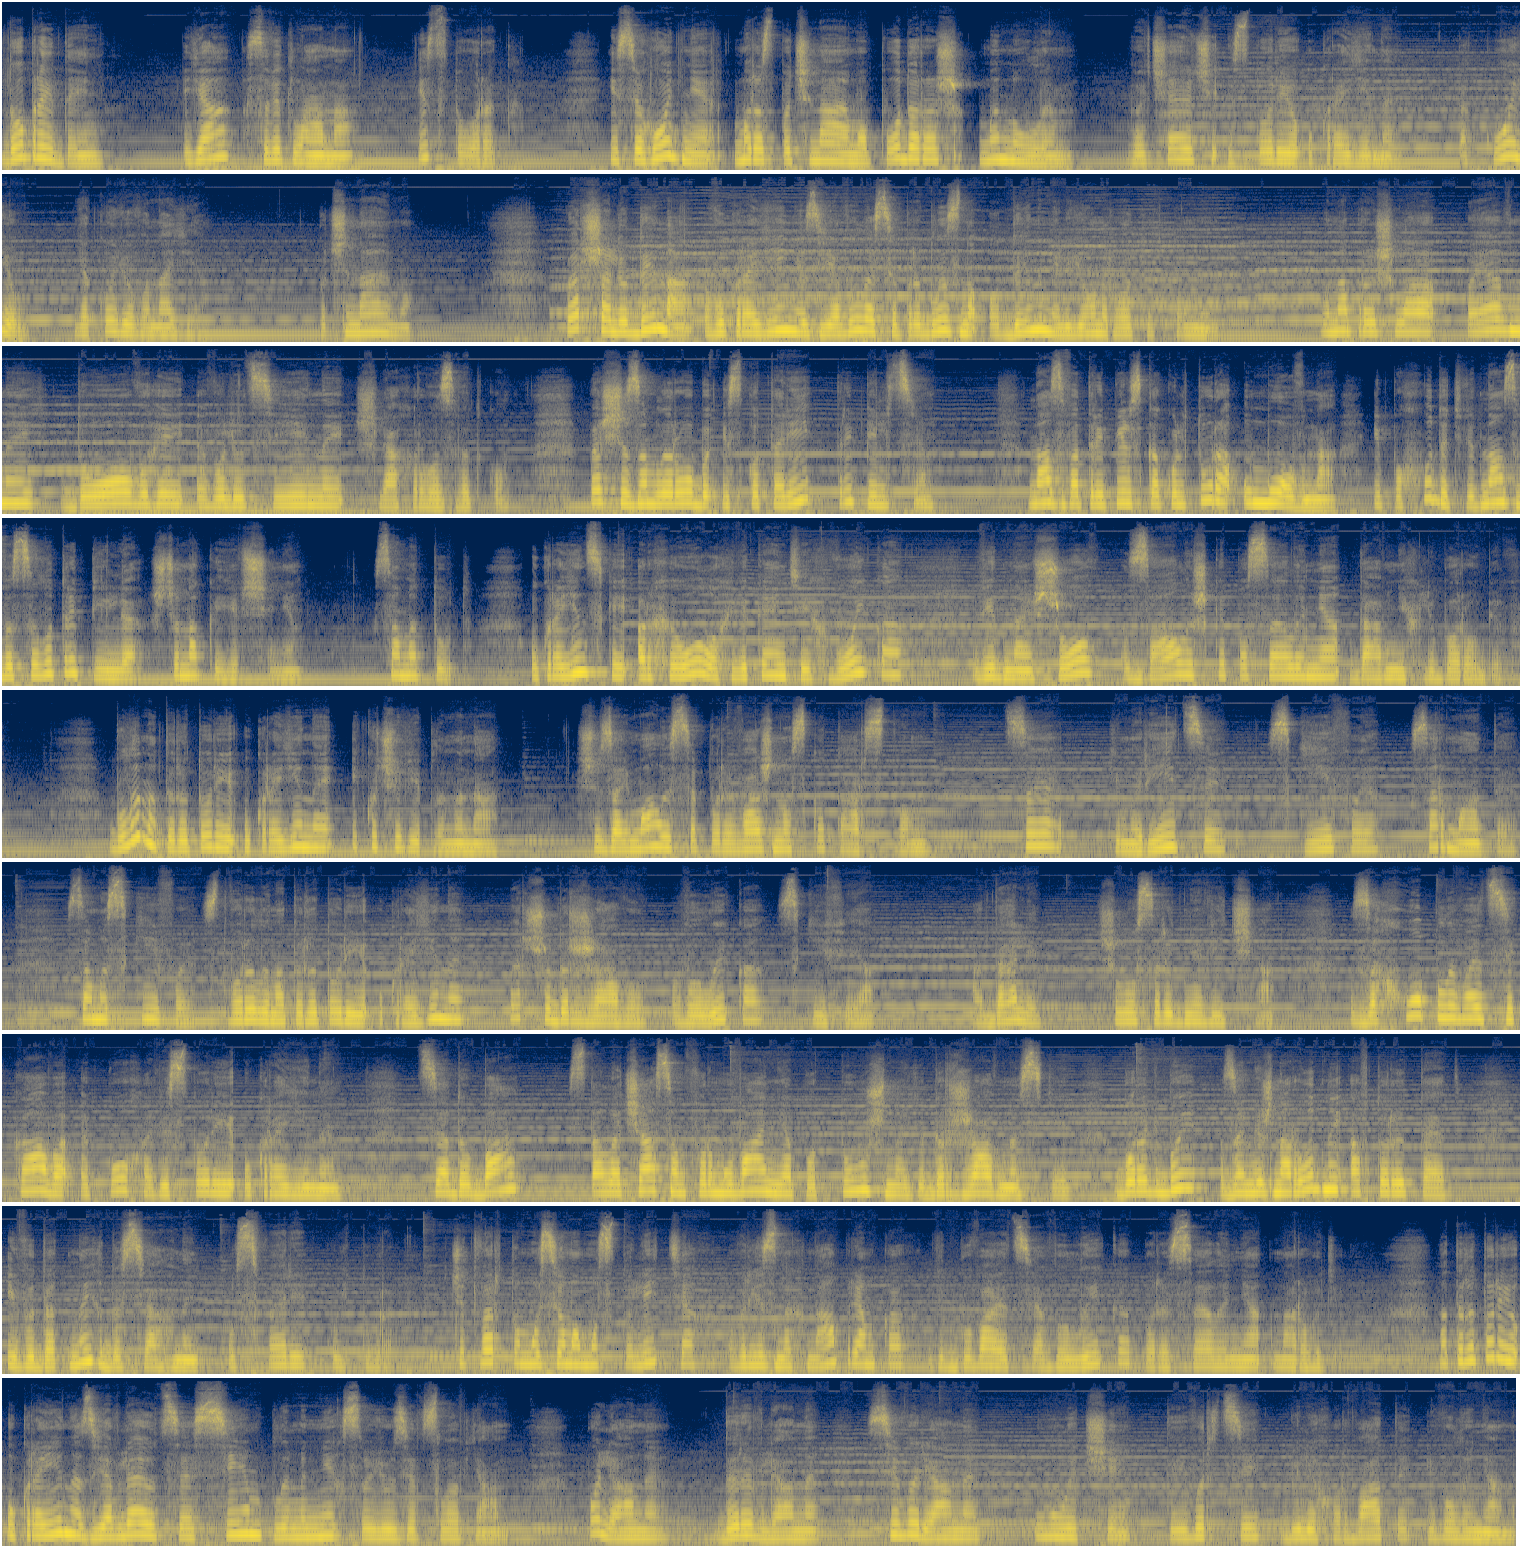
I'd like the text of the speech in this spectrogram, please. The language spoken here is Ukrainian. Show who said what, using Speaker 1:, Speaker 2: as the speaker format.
Speaker 1: Добрий день! Я Світлана, історик. І сьогодні ми розпочинаємо подорож минулим, вивчаючи історію України такою, якою вона є. Починаємо. Перша людина в Україні з'явилася приблизно 1 мільйон років тому. Вона пройшла певний довгий еволюційний шлях розвитку. Перші землероби і скотарі трипільці. Назва трипільська культура умовна і походить від назви село Трипілля, що на Київщині. Саме тут український археолог Вікентій Хвойка віднайшов залишки поселення давніх хліборобів. Були на території України і кочові племена, що займалися переважно скотарством. Це кімерійці, скіфи, сармати. Саме скіфи створили на території України першу державу Велика Скіфія. А далі йшло середньовіччя, захоплива й цікава епоха в історії України. Ця доба стала часом формування потужної державності, боротьби за міжнародний авторитет і видатних досягнень у сфері культури. 4-7 століттях в різних напрямках відбувається велике переселення народів. На території України з'являються сім племенних союзів слов'ян: поляни, деревляни, сіверяни, уличі, тиверці, білі хорвати і волиняни.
